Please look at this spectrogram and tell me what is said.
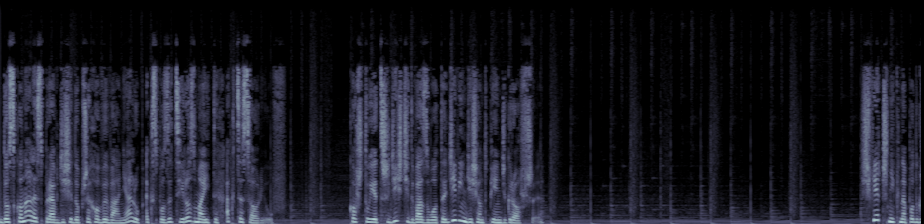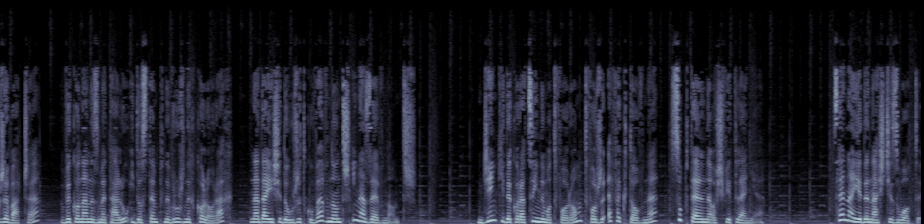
Doskonale sprawdzi się do przechowywania lub ekspozycji rozmaitych akcesoriów. Kosztuje 32 zł 95 groszy. Świecznik na podgrzewacze, wykonany z metalu i dostępny w różnych kolorach, nadaje się do użytku wewnątrz i na zewnątrz. Dzięki dekoracyjnym otworom tworzy efektowne, subtelne oświetlenie. Cena 11 zł.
